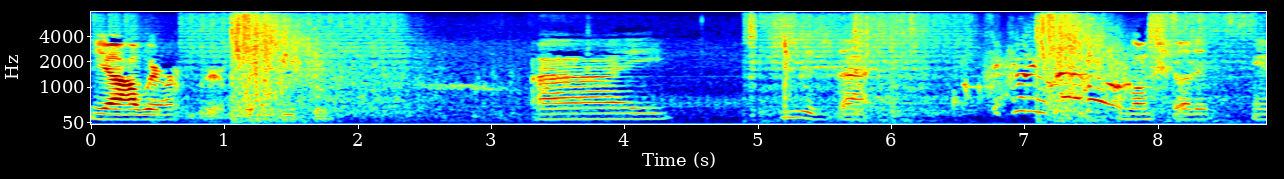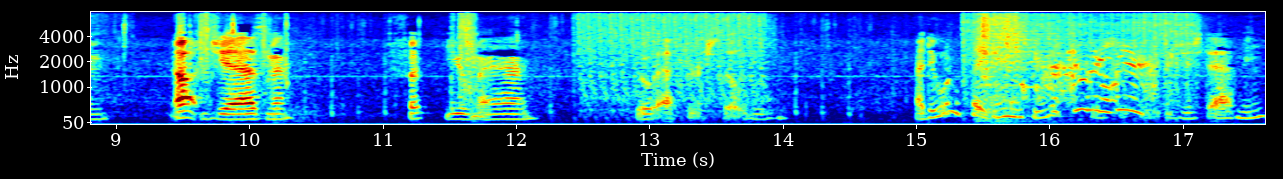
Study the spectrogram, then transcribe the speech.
yeah, we're we're these two. I who is that? Long shot at him. Oh, Jasmine. Fuck you, man. Go after yourself. I do want to play games here. Just add me.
